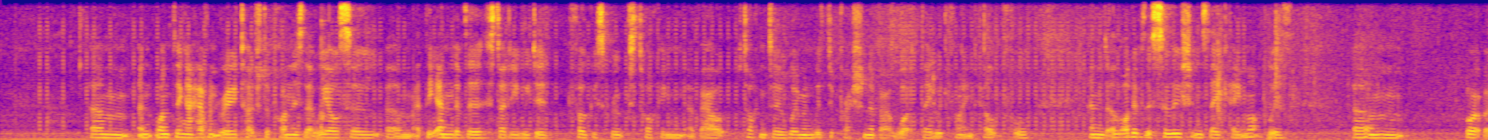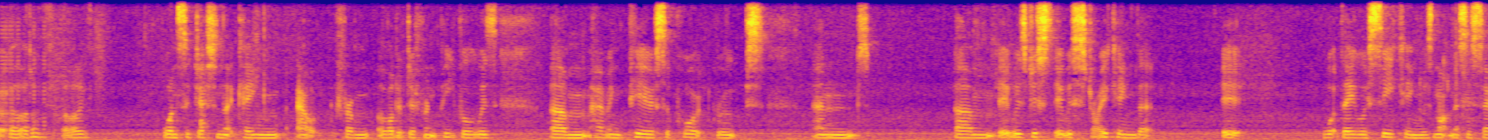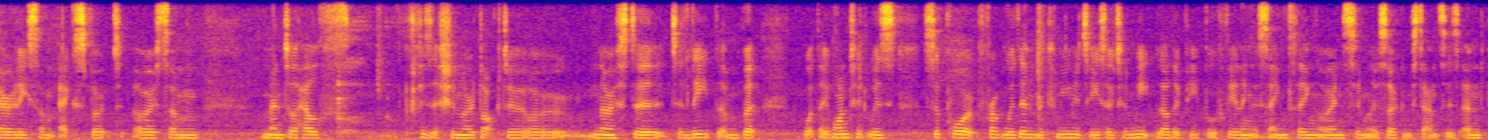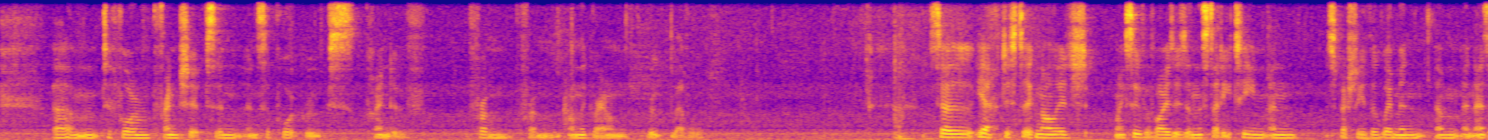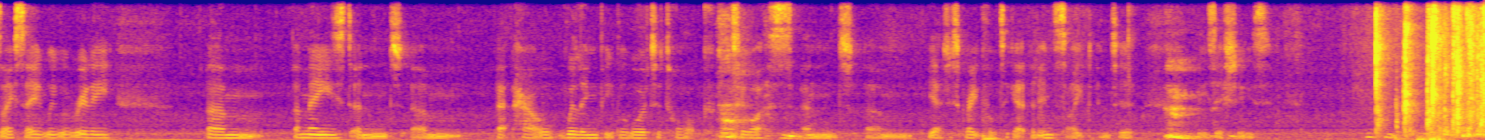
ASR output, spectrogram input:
Um, and one thing I haven't really touched upon is that we also, um, at the end of the study, we did focus groups talking about talking to women with depression about what they would find helpful, and a lot of the solutions they came up with, um, or a lot of a lot of one suggestion that came out from a lot of different people was um, having peer support groups, and um, it was just it was striking that it what they were seeking was not necessarily some expert or some mental health physician or doctor or nurse to, to lead them, but what they wanted was support from within the community, so to meet with other people feeling the same thing or in similar circumstances and um, to form friendships and, and support groups kind of from from on the ground root level. So yeah, just to acknowledge my supervisors and the study team and especially the women. Um, and as I say, we were really um, amazed and um, at how willing people were to talk to us, mm. and um, yeah, just grateful to get an insight into these issues. Mm -hmm.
